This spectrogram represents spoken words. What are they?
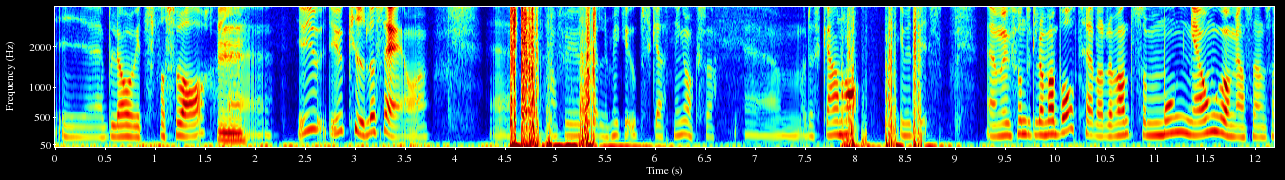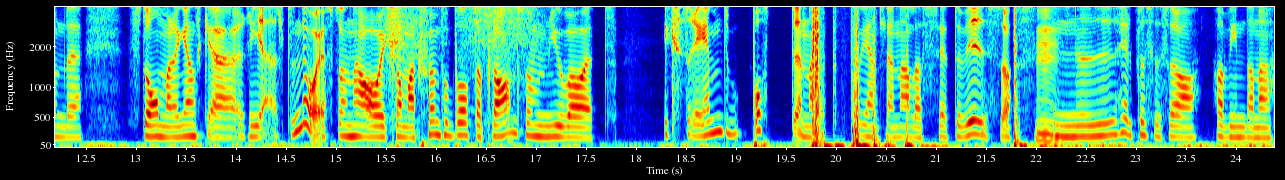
i Blåvitts försvar. Mm. Det är ju, det är ju kul att se och eh, han får ju väldigt mycket uppskattning också. Eh, och det ska han ha, givetvis. Eh, men vi får inte glömma bort heller, det var inte så många omgångar sedan som det stormade ganska rejält ändå efter den här AIK-matchen på bortaplan som ju var ett extremt bottennapp på egentligen alla sätt och vis. Och mm. nu helt plötsligt så har vindarna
